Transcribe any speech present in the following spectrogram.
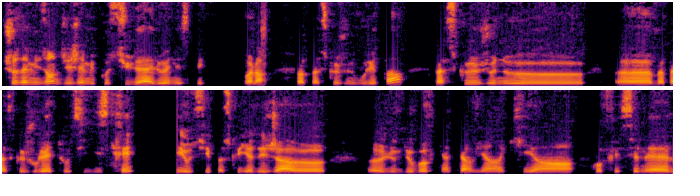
chose amusante, j'ai jamais postulé à l'ENSP. Voilà, pas parce que je ne voulais pas, parce que je ne, euh, euh bah parce que je voulais être aussi discret, et aussi parce qu'il y a déjà euh, euh Luc Deboeuf qui intervient, qui est un professionnel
